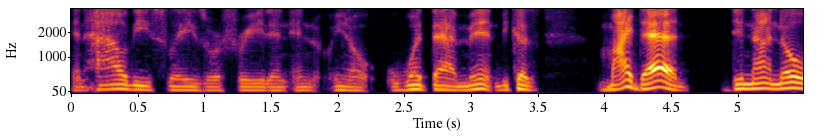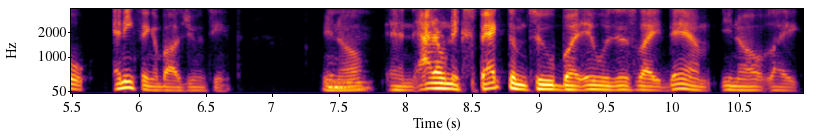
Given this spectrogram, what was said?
and how these slaves were freed and and you know what that meant because my dad did not know anything about Juneteenth you know, mm-hmm. and I don't expect them to, but it was just like, damn, you know, like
